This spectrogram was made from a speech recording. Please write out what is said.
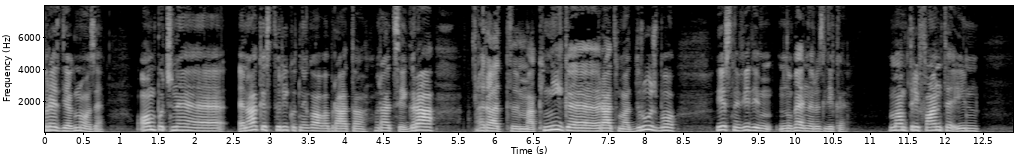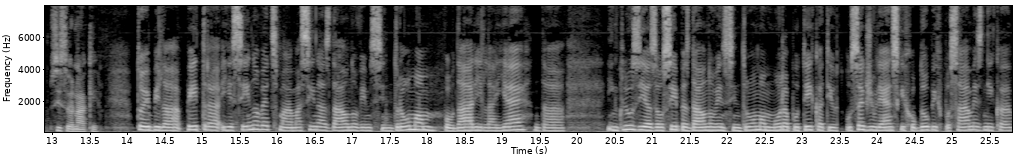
brez diagnoze. On počne enake stvari kot njegova brata, rad se igra, rad ima knjige, rad ima družbo. Jaz ne vidim nobene razlike. Imam tri fante in vsi so enaki. To je bila Petra Jesenovec, mama sina z Downovim sindromom. Povdarila je, da Inkluzija za osebe z Downovim sindromom mora potekati v vseh življenjskih obdobjih posameznika.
